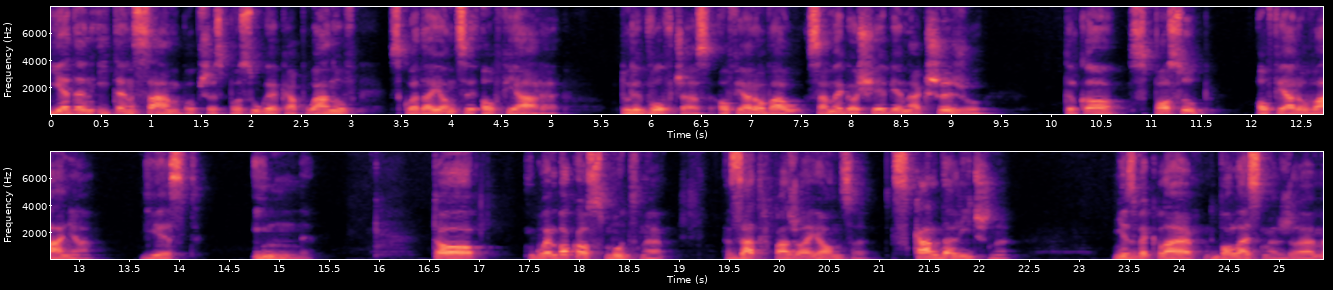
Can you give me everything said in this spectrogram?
jeden i ten sam poprzez posługę kapłanów składający ofiarę, który wówczas ofiarował samego siebie na krzyżu, tylko sposób ofiarowania jest inny. To głęboko smutne, zatrważające, skandaliczne, niezwykle bolesne, że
